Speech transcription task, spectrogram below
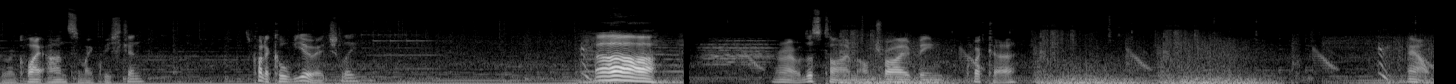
Doesn't quite answer my question. It's quite a cool view, actually. Ah! Alright, well this time I'll try being quicker. Ow.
